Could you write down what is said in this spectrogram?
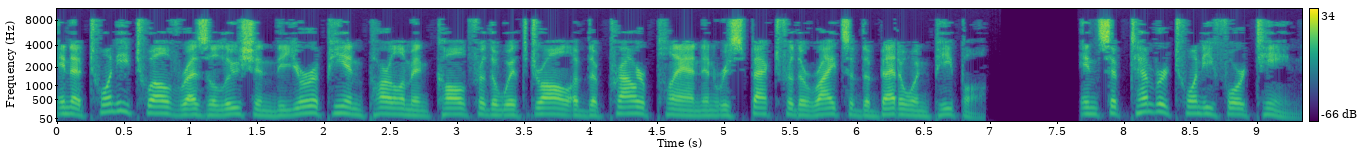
In a 2012 resolution the European Parliament called for the withdrawal of the Prawer Plan and respect for the rights of the Bedouin people. In September 2014,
